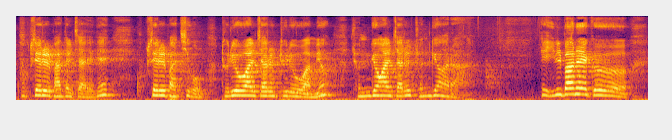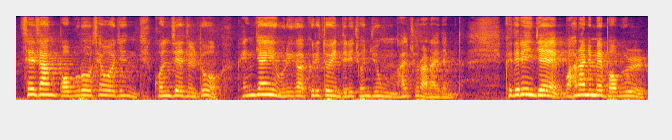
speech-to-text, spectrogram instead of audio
국세를 받을 자에게 국세를 바치고 두려워할 자를 두려워하며 존경할 자를 존경하라. 일반의 그 세상 법으로 세워진 권세들도 굉장히 우리가 그리스도인들이 존중할 줄 알아야 됩니다. 그들이 이제 뭐 하나님의 법을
